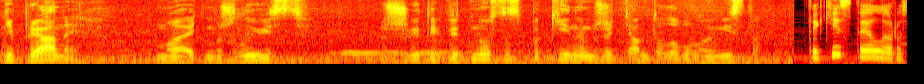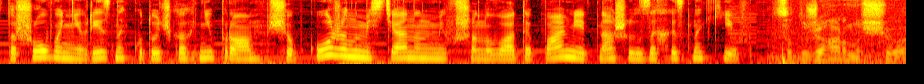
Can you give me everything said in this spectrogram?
дніпряни мають можливість жити відносно спокійним життям тилового міста. Такі стели розташовані в різних куточках Дніпра, щоб кожен містянин міг вшанувати пам'ять наших захисників. Це дуже гарно, що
